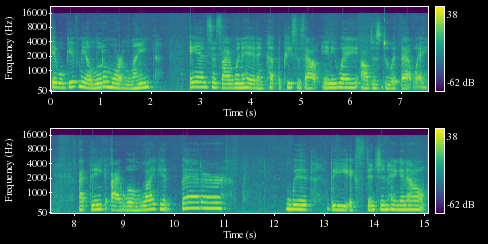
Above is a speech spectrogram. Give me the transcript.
It will give me a little more length and since I went ahead and cut the pieces out anyway, I'll just do it that way. I think I will like it better with the extension hanging out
